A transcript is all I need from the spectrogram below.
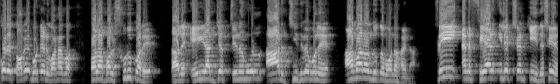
করে তবে ভোটের গণা ফলাফল শুরু করে, তাহলে এই রাজ্যের তৃণমূল আর জিতবে বলে আমার অন্তত মনে হয় না। ফ্রি অ্যান্ড ফেয়ার ইলেকশন কি দেশের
